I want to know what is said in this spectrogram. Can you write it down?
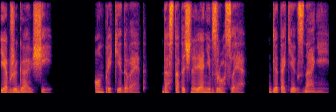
и обжигающий. Он прикидывает, достаточно ли они взрослые для таких знаний.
